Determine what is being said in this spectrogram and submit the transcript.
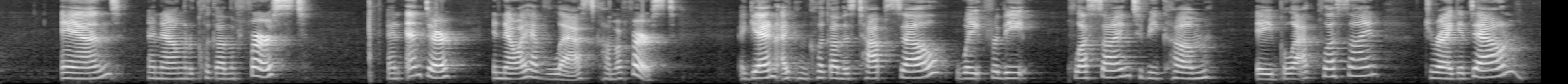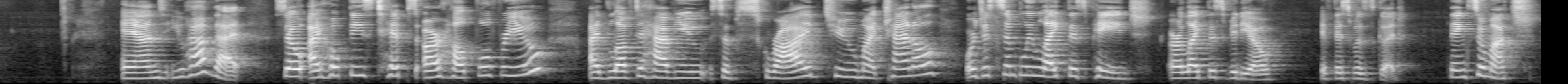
and, and now I'm going to click on the first, and enter, and now I have last comma first. Again, I can click on this top cell, wait for the plus sign to become a black plus sign, drag it down, and you have that. So I hope these tips are helpful for you. I'd love to have you subscribe to my channel or just simply like this page or like this video if this was good. Thanks so much.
